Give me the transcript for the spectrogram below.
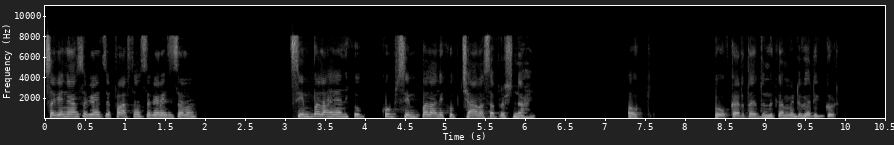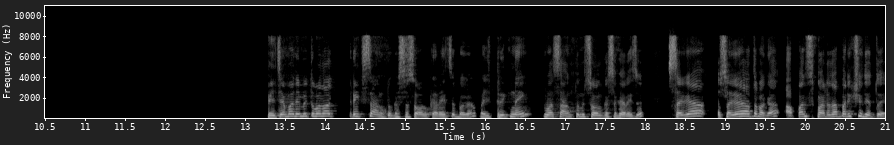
सगळ्यांनी आन्सर करायचं फास्ट आन्सर करायचं, चला. सिम्पल आहे आणि खूप खूप सिम्पल आणि खूप छान असा प्रश्न आहे. ओके हो, करताय तुम्ही कमेंट व्हेरी गुड ह्याच्यामध्ये मी तुम्हाला ट्रिक सांगतो कसं सॉल्व्ह करायचं बघा. म्हणजे ट्रिक नाही तुम्हाला सांगतो मी सॉल्व्ह कसं करायचं. सगळ्या सगळ्या आता बघा आपण स्पर्धा परीक्षा देतोय.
